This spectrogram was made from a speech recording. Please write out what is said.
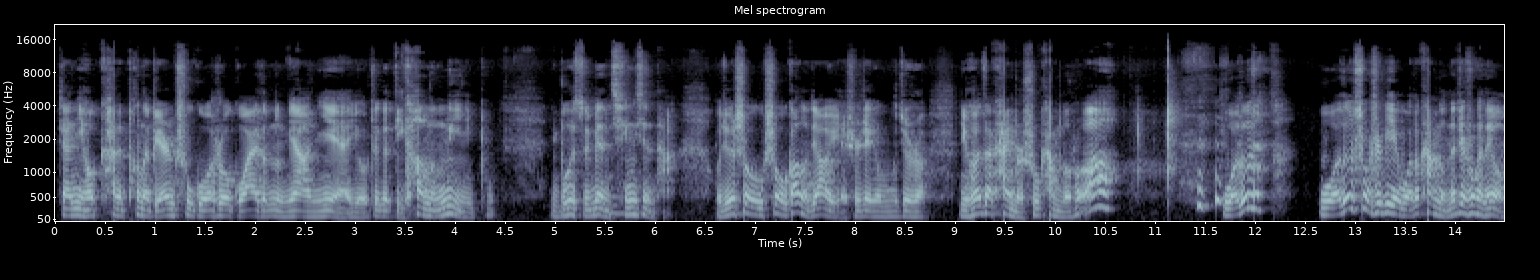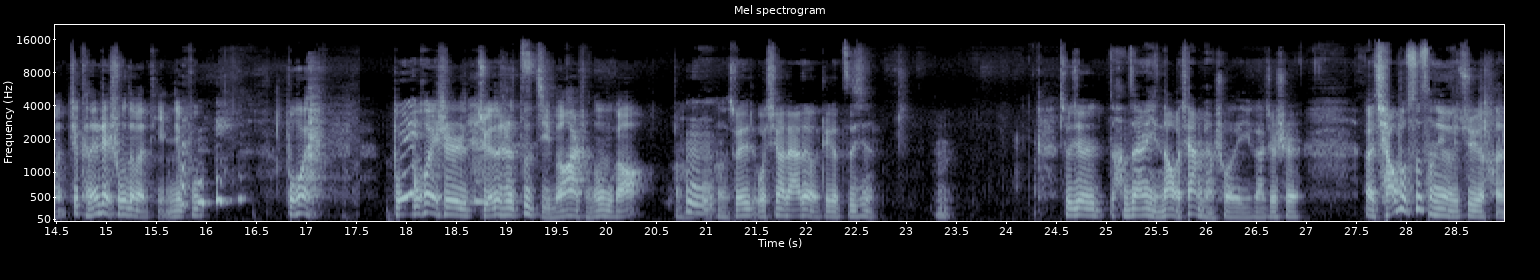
这样你以后看碰到别人出国说国外怎么怎么样，你也有这个抵抗能力，你不你不会随便轻信他。我觉得受受高等教育也是这个目，就是说你会再看一本书看不懂，说啊，我都 我都硕士毕业，我都看不懂，那这书肯定有问，这肯定这书的问题，你就不 不会不不会是觉得是自己文化程度不高，嗯嗯，所以我希望大家都有这个自信。嗯所以就是很自然引到我下面想说的一个，就是，呃，乔布斯曾经有一句很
